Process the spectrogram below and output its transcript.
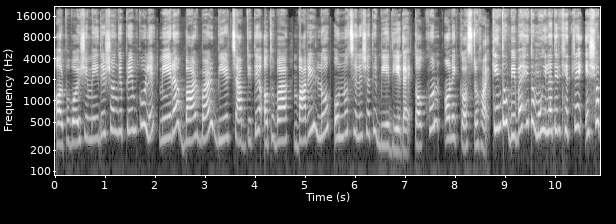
অল্প বয়সী মেয়েদের সঙ্গে প্রেম করলে মেয়েরা বারবার বিয়ের চাপ দিতে অথবা বাড়ির লোক অন্য ছেলের সাথে বিয়ে দিয়ে দেয়। তখন অনেক কষ্ট হয়। কিন্তু বিবাহিত মহিলাদের ক্ষেত্রে এসব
